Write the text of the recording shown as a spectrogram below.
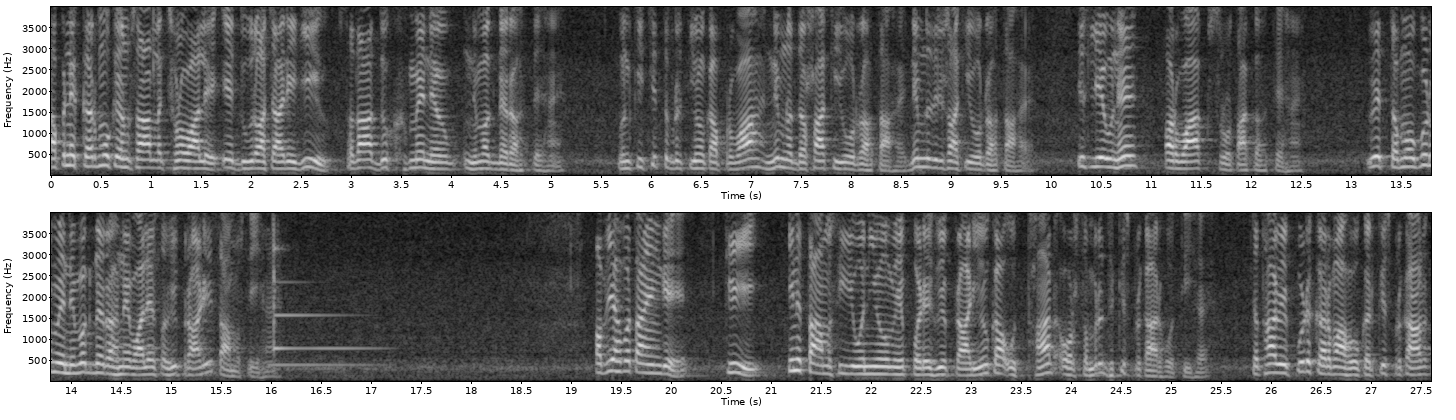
अपने कर्मों के अनुसार लक्षणों वाले ये दुराचारी जीव सदा दुख में निमग्न रहते हैं। उनकी चित्त वृत्तियों का प्रवाह निम्न दशा की ओर रहता है, निम्न दिशा की ओर रहता है। इसलिए उन्हें अर्वाक श्रोता कहते हैं। वे तमोगुण में निमग्न रहने वाले सभी प्राणी तामसी हैं। अब यह बताएँगे कि इन तामसी योनियों में पड़े हुए प्राणियों का उत्थान और समृद्धि किस प्रकार होती है, तथा वे पुण्य कर्मा होकर किस प्रकार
